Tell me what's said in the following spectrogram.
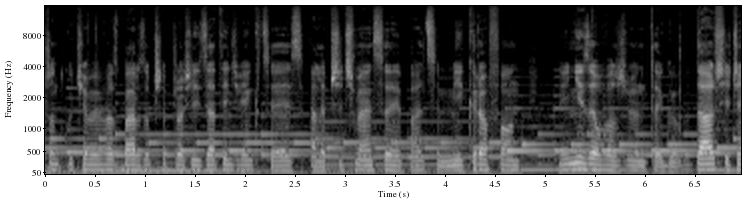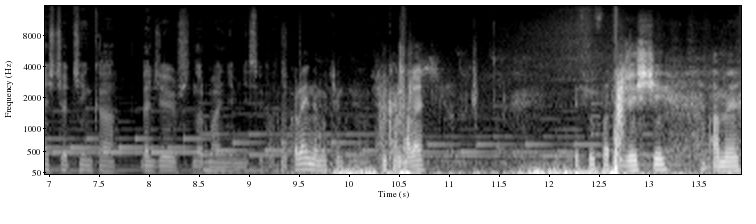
początku chciałbym was bardzo przeprosić za ten dźwięk, jest, ale przytrzymałem sobie palcem mikrofon i nie zauważyłem tego. W dalszej części odcinka będzie już normalnie mnie słychać. Na kolejnym odcinku na naszym kanale jest 6.30, a my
